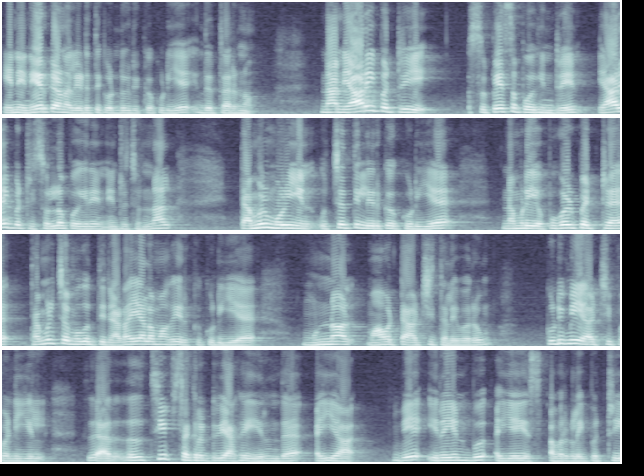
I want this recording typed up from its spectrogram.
என்னை நேர்காணல் எடுத்துக்கொண்டு இருக்கக்கூடிய இந்த தருணம். நான் யாரை பற்றி சு- பேசப் போகின்றேன் யாரை பற்றி சொல்லப் போகிறேன் என்று சொன்னால் தமிழ் மொழியின் உச்சத்தில் இருக்கக்கூடிய நம்முடைய புகழ்பெற்ற தமிழ் சமூகத்தின் அடையாளமாக இருக்கக்கூடிய முன்னாள் மாவட்ட ஆட்சித்தலைவரும் குடிமை ஆட்சி பணியில் அதாவது சீஃப் செக்ரட்டரியாக இருந்த ஐயா வே இறையன்பு ஐஏஎஸ் அவர்களை பற்றி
